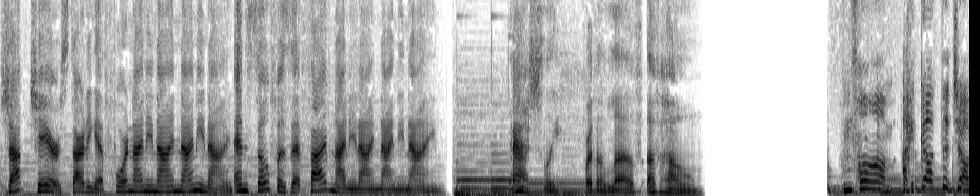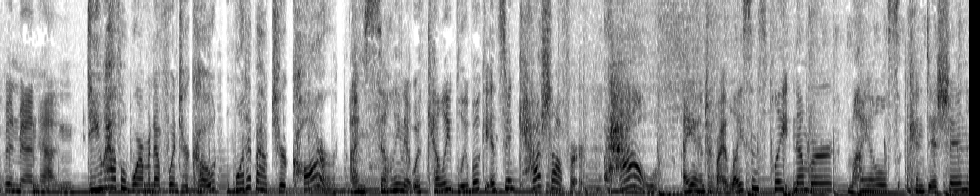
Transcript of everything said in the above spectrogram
Shop chairs starting at $499.99 and sofas at $599.99. Ashley, for the love of home. Mom, I got the job in Manhattan. Do you have a warm enough winter coat? What about your car? I'm selling it with Kelley Blue Book Instant Cash Offer. How? I enter my license plate number, miles, condition,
